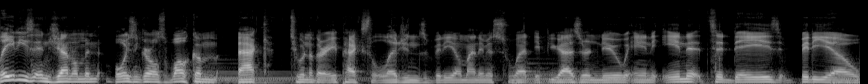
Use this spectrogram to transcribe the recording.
Ladies and gentlemen, boys and girls, welcome back to another Apex Legends video. My name is Sweat if you guys are new, and in today's video,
